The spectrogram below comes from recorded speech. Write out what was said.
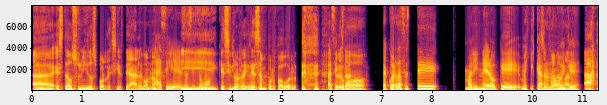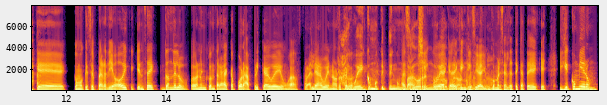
a Estados Unidos, por decirte algo, ¿no? Así es. Y así como... que si lo regresan, por favor. Así como, ¿te acuerdas este marinero que mexicano, ¿no? Y que, ah. que como que se perdió y que quién sabe dónde lo pueden encontrar acá por África, güey, o Australia, güey, no recuerdo. güey, como que tengo un Hace vago un chingo, güey, que inclusive hay un comercial de Tecate de que ¿y qué comieron?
